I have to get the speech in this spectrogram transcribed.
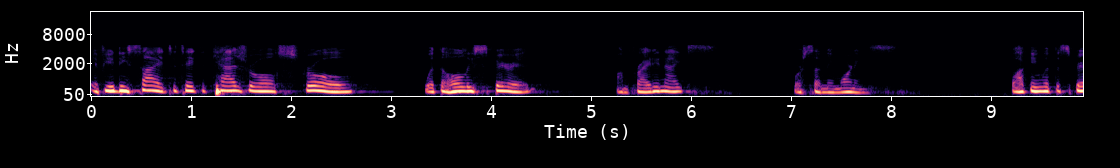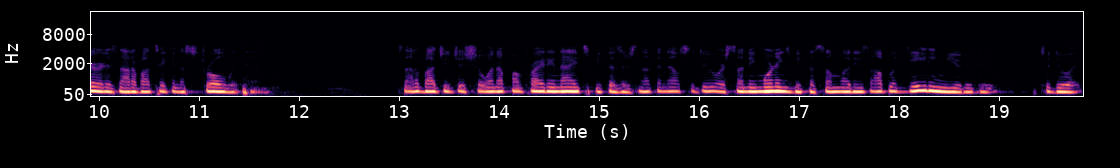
if you decide to take a casual stroll with the Holy Spirit on Friday nights or Sunday mornings. Walking with the Spirit is not about taking a stroll with Him. It's not about you just showing up on Friday nights because there's nothing else to do or Sunday mornings because somebody's obligating you to do to do it. it.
